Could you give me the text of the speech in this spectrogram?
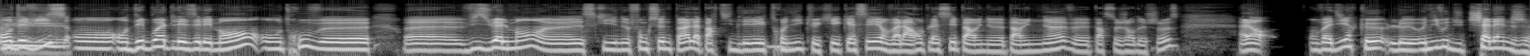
on, dévisse, on, déboîte les éléments, on trouve euh, euh, visuellement euh, ce qui ne fonctionne pas, la partie de l'électronique qui est cassée, on va la remplacer par une, par une neuve, par ce genre de choses. Alors, on va dire que le, au niveau du challenge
